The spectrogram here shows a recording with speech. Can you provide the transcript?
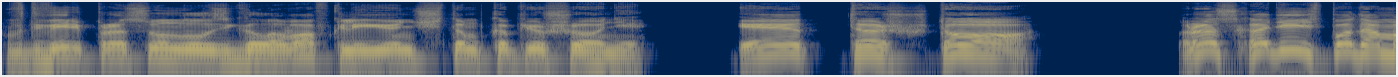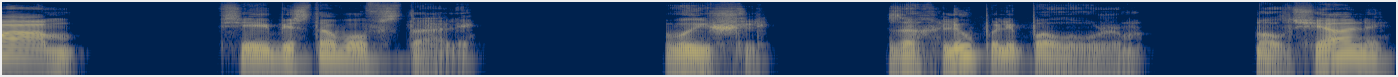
В дверь просунулась голова в клеенчатом капюшоне. «Это что? Расходись по домам!» Все и без того встали. Вышли, захлюпали по лужам, молчали,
